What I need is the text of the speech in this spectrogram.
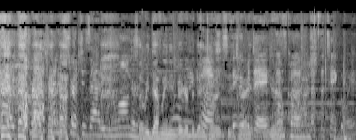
That's like stretch, then it stretches out even longer. So we definitely need bigger bidet toilet seats, Bigger right? bidet. Yeah. That's, the, that's the takeaway.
